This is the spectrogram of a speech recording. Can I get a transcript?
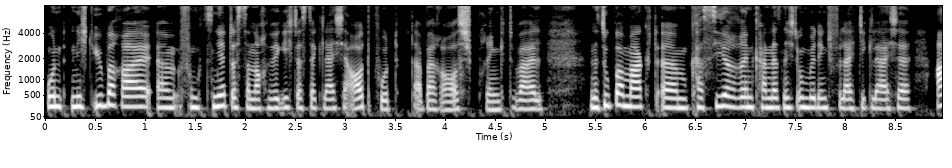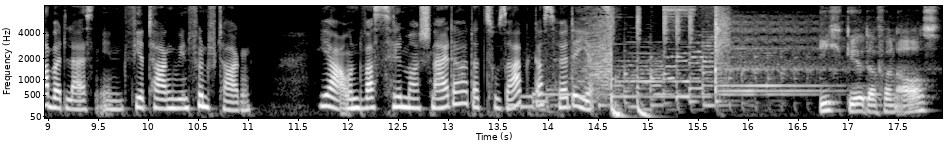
und nicht überall ähm, funktioniert das dann auch wirklich, dass der gleiche Output dabei rausspringt, weil eine Supermarktkassiererin ähm, kann jetzt nicht unbedingt vielleicht die gleiche Arbeit leisten in vier Tagen wie in fünf Tagen. Ja, und was Hilmar Schneider dazu sagt, das hört ihr jetzt. Ich gehe davon aus,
